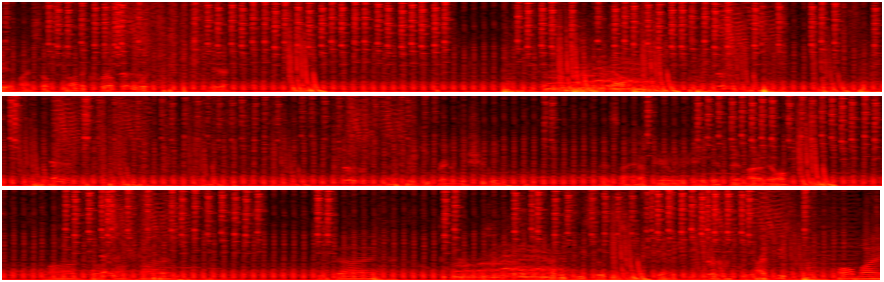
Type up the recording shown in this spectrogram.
get myself a lot of corrupt bullets here. Infinite amount of ammo. Come on, time. Just die. How does these still do so much damage? I've used all my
